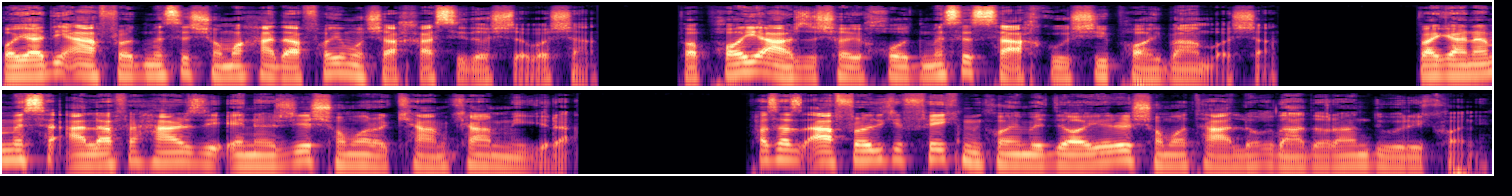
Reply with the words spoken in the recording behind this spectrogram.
باید این افراد مثل شما هدفهای مشخصی داشته باشند و پای های خود مثل سختگوشی پایبند باشند وگرنه مثل علف هرزی انرژی شما را کم کم می‌گیرند پس از افرادی که فکر می‌کنید به دایره شما تعلق ندارند دوری کنید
